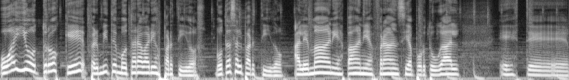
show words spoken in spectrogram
o hay otros que permiten votar a varios partidos. Votás al partido. Alemania, España, Francia, Portugal, este,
